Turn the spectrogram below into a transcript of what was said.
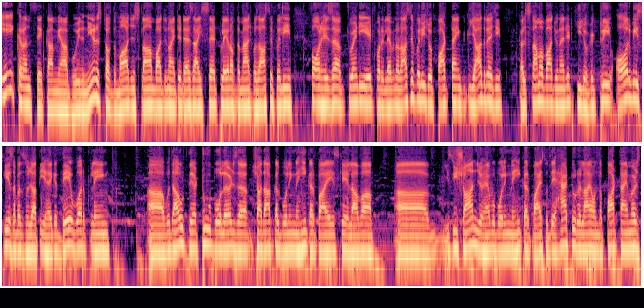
एक रन से कामयाब हुई। The nearest of the marge Islamabad United as I said player of the match was Asif Ali for his 28 for 11 और आसिफ अली जो पार्ट टाइम क्योंकि याद रहे जी, कल इस्लामाबाद यूनाइटेड की जो विक्ट्री और भी इसलिए ज़बरदस्त हो जाती है कि they were playing without their two bowlers Shadab कल बॉलिंग नहीं कर पाए। इसके अलावा ईशान जो है वो बॉलिंग नहीं कर पाए। So they had to rely on the part timers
